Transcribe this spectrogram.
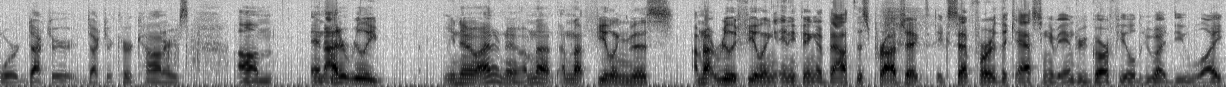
or Doctor Doctor Curt Connors, um, and I don't really, you know, I don't know. I'm not I'm not feeling this. I'm not really feeling anything about this project except for the casting of Andrew Garfield, who I do like.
